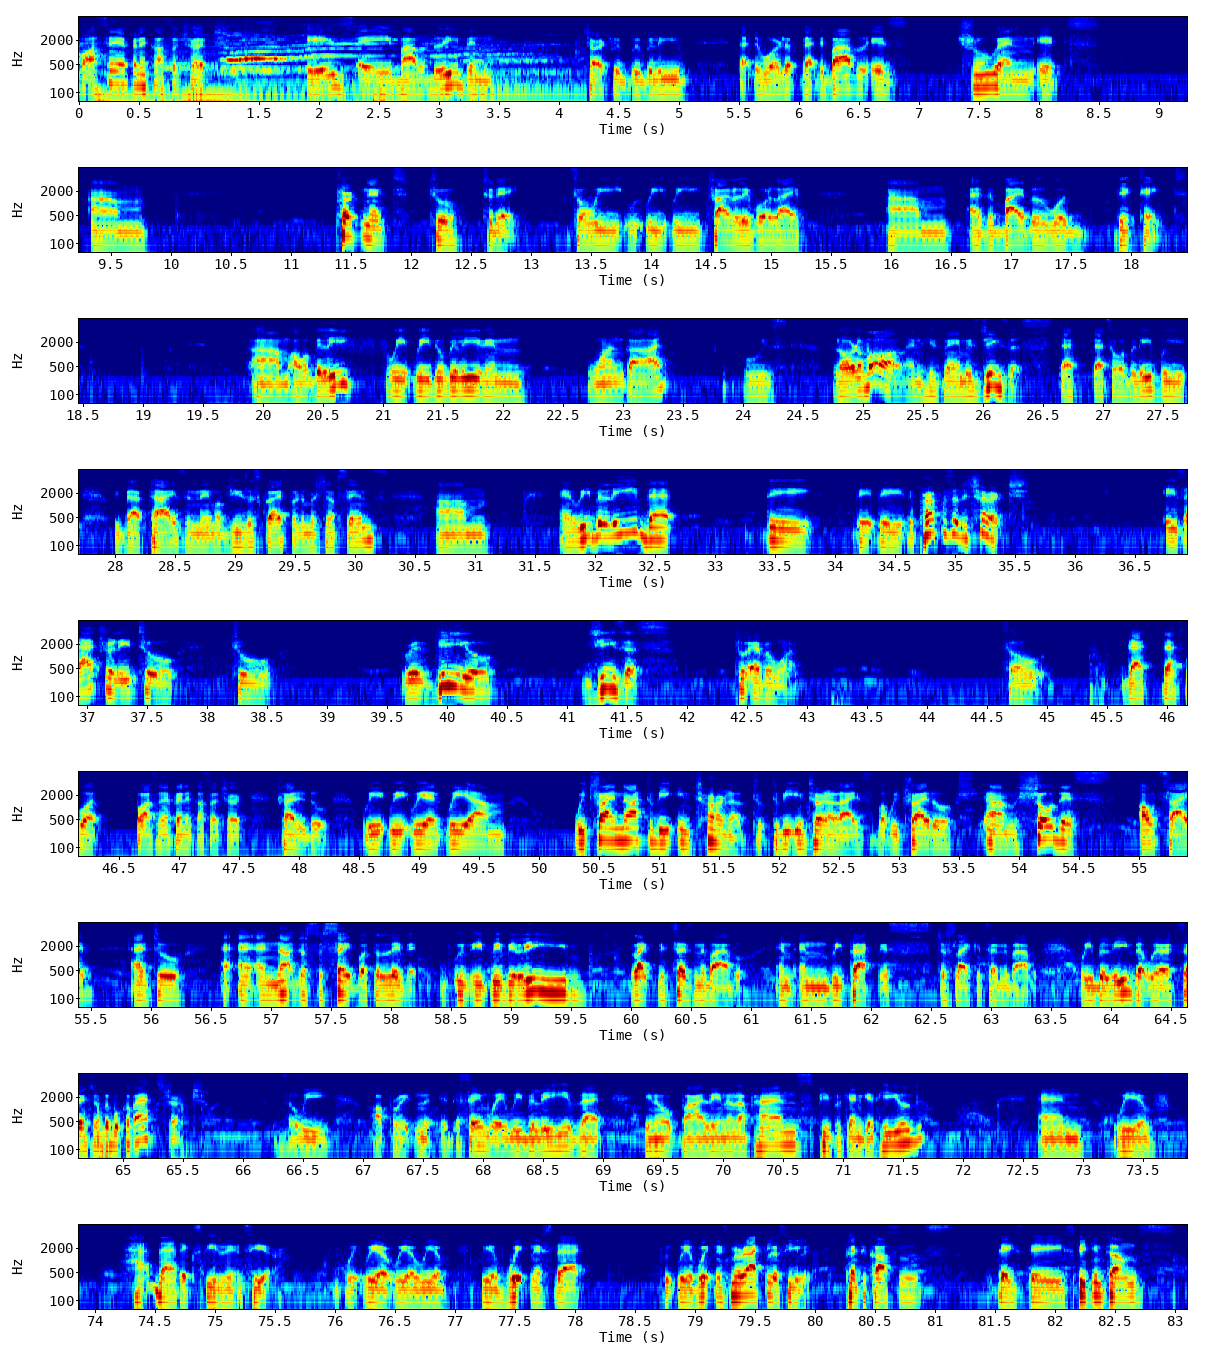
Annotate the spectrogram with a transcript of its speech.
Boston Pentecostal Church is a Bible believing church. We, we believe that the word that the Bible is true and it's um, pertinent to today. So we, we, we try to live our life um, as the Bible would dictate. Um, our belief, we, we do believe in one God who is Lord of all, and his name is Jesus. That's that's what we believe. We we baptize in the name of Jesus Christ for the remission of sins. Um, and we believe that the, the, the, the purpose of the church is actually to, to reveal Jesus to everyone. So that's that's what Boston Pentecostal Church try to do. We we we we um we try not to be internal to, to be internalized, but we try to um, show this outside and to and, and, not just to say it but to live it. We, we believe like it says in the Bible, and, and we practice just like it said in the Bible. We believe that we are extension of the Book of Acts Church, so we operate in the, the same way. We believe that you know by laying of hands, people can get healed, and we have had that experience here. We, we are we are we have we have witnessed that. We have witnessed miraculous healing. Pentecostals, they they speak in tongues,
